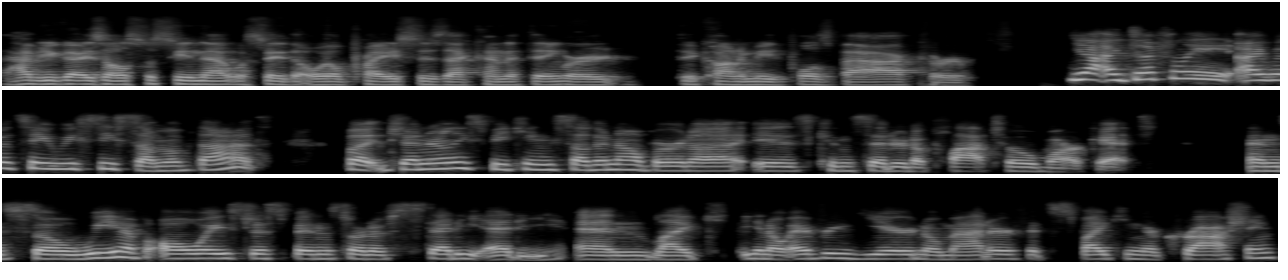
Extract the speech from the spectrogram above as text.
have you guys also seen that with, say, the oil prices, that kind of thing, where the economy pulls back or? Yeah, I definitely, I would say we see some of that. But generally speaking, Southern Alberta is considered a plateau market. And so we have always just been sort of steady eddy. And like, you know, every year, no matter if it's spiking or crashing,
